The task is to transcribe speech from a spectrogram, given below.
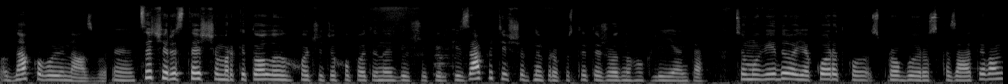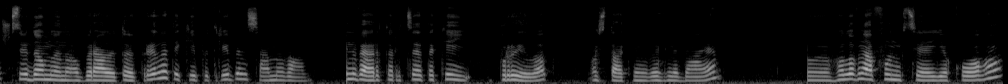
однаковою назвою. Е, Це через те, що маркетологи хочуть охопити найбільшу кількість запитів, щоб не пропустити жодного клієнта. В цьому відео я коротко спробую розказати вам, щоб свідомлено обирали той прилад, який потрібен саме вам. Інвертор це такий прилад, ось так він виглядає. Е, Головна функція якого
